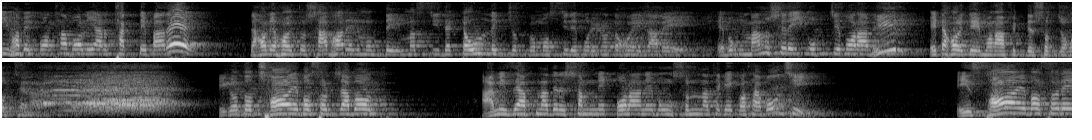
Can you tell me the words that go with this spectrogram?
এইভাবে কথা বলে আর থাকতে পারে, তাহলে হয়তো সাভারের মধ্যে মসজিদ একটা উল্লেখযোগ্য মসজিদে পরিণত হয়ে যাবে এবং মানুষের এই উপচে পড়া ভিড়, এটা হয়তো এই মোনাফিকদের সহ্য হচ্ছে না। বিগত ছয় বছর যাবৎ আমি যে আপনাদের সামনে কোরআন এবং সন্না থেকে কথা বলছি, এই ছয় বছরে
